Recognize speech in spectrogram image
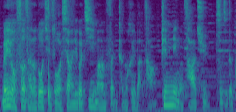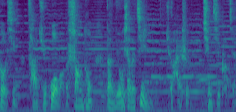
没有色彩的多起座像一个积满粉尘的黑板擦，拼命地擦去自己的个性，擦去过往的伤痛，但留下的记忆却还是清晰可见。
